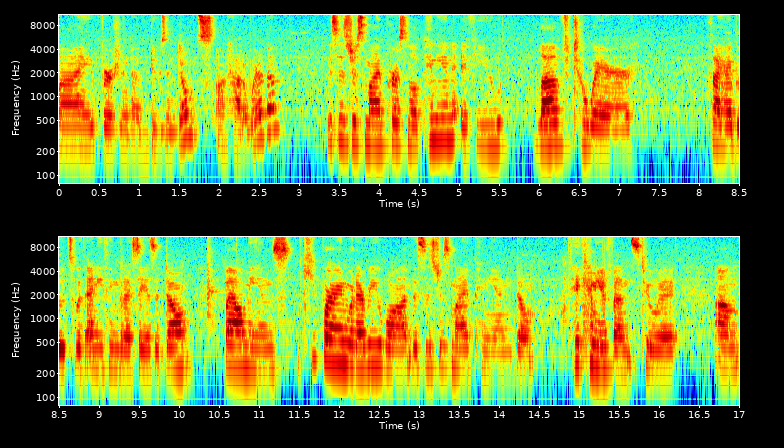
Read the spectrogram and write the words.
my version of do's and don'ts on how to wear them. This is just my personal opinion. If you love to wear thigh-high boots with anything that I say is a don't, by all means, keep wearing whatever you want. This is just my opinion. Don't take any offense to it. Um,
